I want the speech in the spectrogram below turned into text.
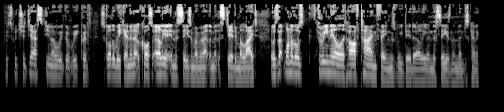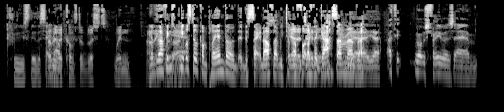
which would suggest you know we could we could score the weekend. And of course, earlier in the season when we met them at the Stadium of Light, it was that one of those three 0 at half time things we did earlier in the season, and then just kind of cruise through the second Probably half. the comfortablest win. Yeah, I think with, uh, people still complained though in the second half that we took Yeah, our they foot off the yeah. gas. I remember. Yeah, yeah. I think what was funny was um,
